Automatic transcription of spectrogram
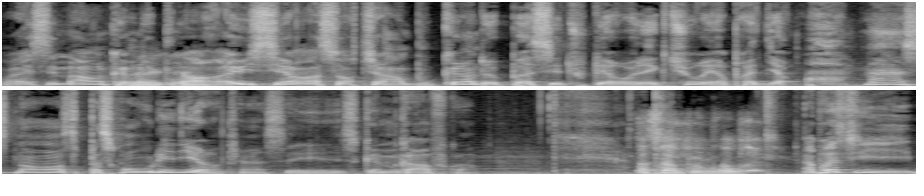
Ouais, c'est marrant quand même pouvoir réussir à sortir un bouquin, de passer toutes les relectures et après de dire oh mince non c'est pas ce qu'on voulait dire, tu vois, c'est c'est quand même grave quoi. C'est un peu gros. Après, si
